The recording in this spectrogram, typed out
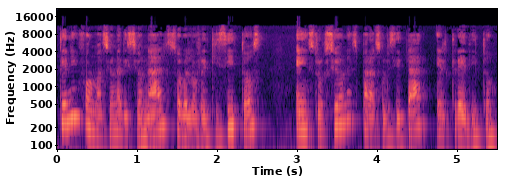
tiene información adicional sobre los requisitos e instrucciones para solicitar el crédito.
